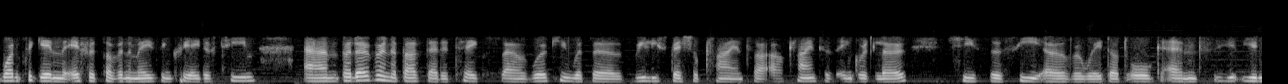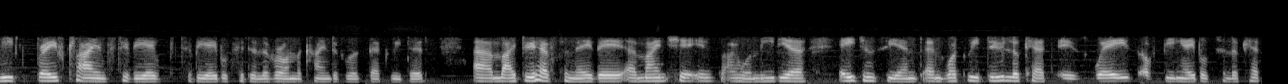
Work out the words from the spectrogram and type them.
once again the efforts of an amazing creative team. Um, but over and above that, it takes uh, working with a really special client. Our, our client is Ingrid Louw. She's the CEO of Aware.org, and you, you need brave clients to be able to be able to deliver on the kind of work that we did. Um, I do have Sune there. Uh, Mindshare is our media agency, and, and what we do look at is ways of being able to look at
